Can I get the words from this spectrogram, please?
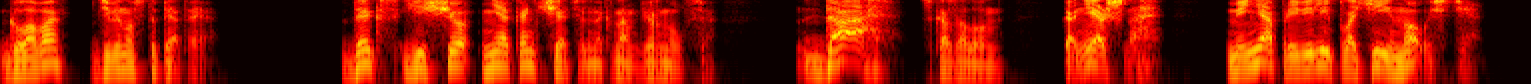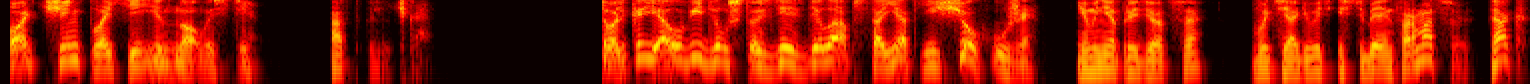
Глава 95. Декс еще не окончательно к нам вернулся. «Да», — сказал он, — «конечно, меня привели плохие новости. Очень плохие новости». Отключка. Только я увидел, что здесь дела обстоят еще хуже. И мне придется вытягивать из тебя информацию, так?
